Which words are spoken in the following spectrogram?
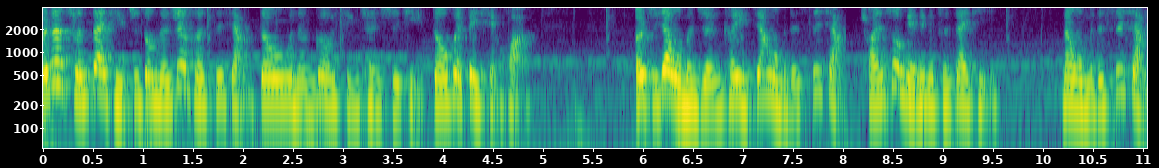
而那存在体之中的任何思想都能够形成实体，都会被显化。而只要我们人可以将我们的思想传送给那个存在体，那我们的思想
